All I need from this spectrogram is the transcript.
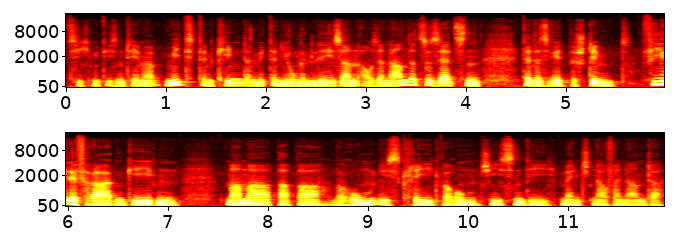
sich mit diesem Thema mit den Kindern, mit den jungen Lesern auseinanderzusetzen, denn es wird bestimmt viele Fragen geben. Mama, Papa, warum ist Krieg? Warum schießen die Menschen aufeinander?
